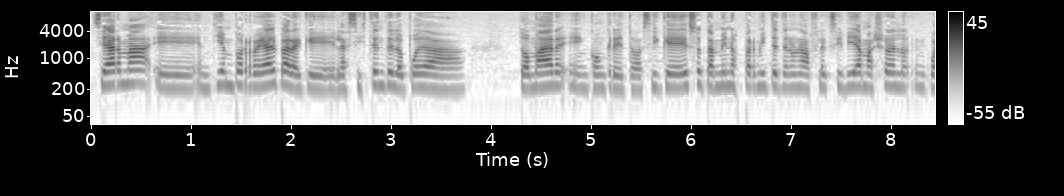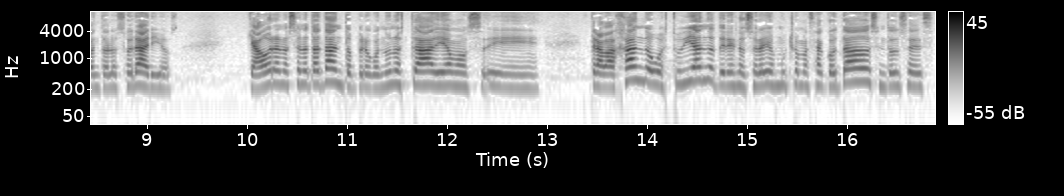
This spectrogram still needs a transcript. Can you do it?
se arma eh, en tiempo real para que el asistente lo pueda tomar en concreto. Así que eso también nos permite tener una flexibilidad mayor en, lo- en cuanto a los horarios, que ahora no se nota tanto, pero cuando uno está, digamos, eh, trabajando o estudiando, tenés los horarios mucho más acotados, entonces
